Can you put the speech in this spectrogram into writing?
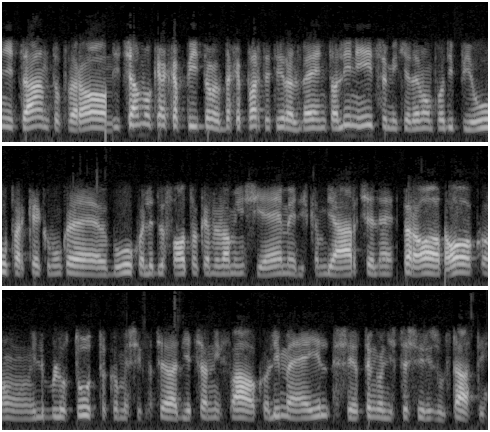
ogni tanto, però diciamo che ha capito da che parte tira il vento. All'inizio mi chiedeva un po' di più perché comunque boh, quelle due foto che avevamo insieme, di scambiarcele, però o con il Bluetooth come si faceva dieci anni fa o con l'email si ottengono gli stessi risultati.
